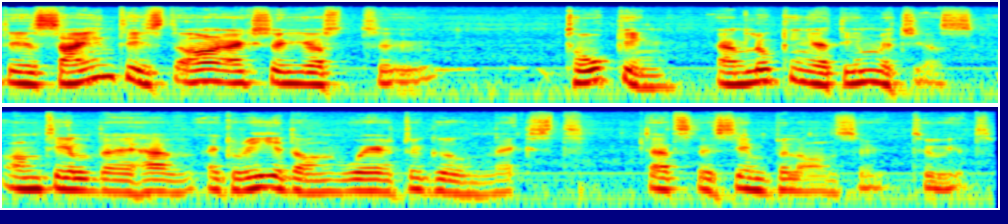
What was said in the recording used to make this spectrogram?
the scientists are actually just uh, talking and looking at images until they have agreed on where to go next. That's the simple answer to it.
